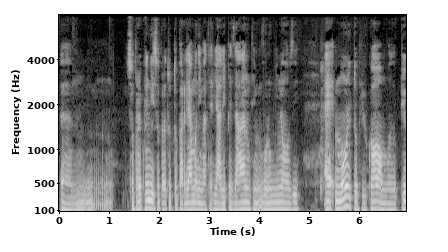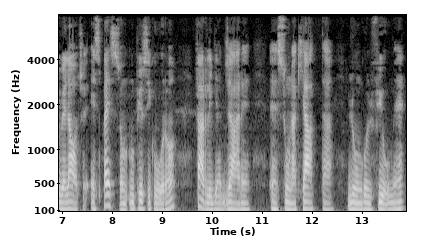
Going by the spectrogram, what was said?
ehm, sopra, quindi soprattutto parliamo di materiali pesanti, voluminosi, è molto più comodo, più veloce e spesso più sicuro farli viaggiare eh, su una chiatta lungo il fiume,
